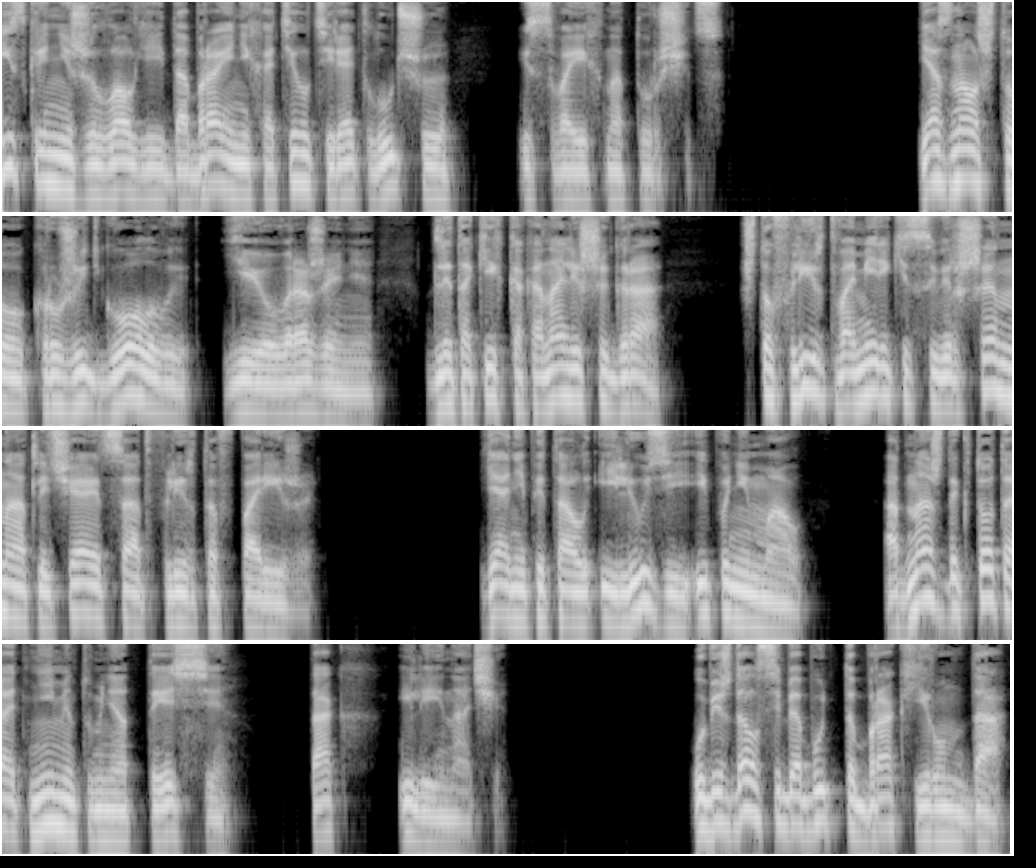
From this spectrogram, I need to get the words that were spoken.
искренне желал ей добра и не хотел терять лучшую из своих натурщиц. Я знал, что кружить головы, ее выражение, для таких, как она, лишь игра, что флирт в Америке совершенно отличается от флирта в Париже. Я не питал иллюзий и понимал, однажды кто-то отнимет у меня Тесси, так или иначе. Убеждал себя, будто брак ерунда,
